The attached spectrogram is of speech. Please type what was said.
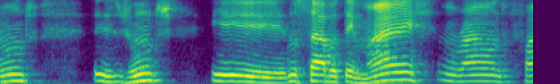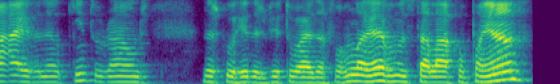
juntos, juntos. E no sábado tem mais um round five, né? o quinto round das corridas virtuais da Fórmula E. Vamos estar lá acompanhando.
